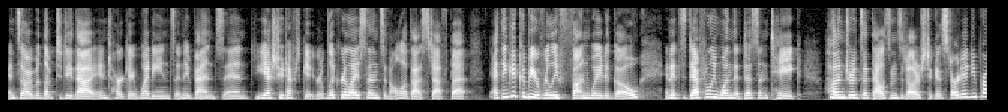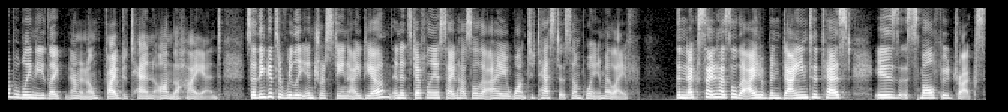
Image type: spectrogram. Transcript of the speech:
And so I would love to do that in Target weddings and events. And yes, you'd have to get your liquor license and all of that stuff. But I think it could be a really fun way to go. And it's definitely one that doesn't take hundreds of thousands of dollars to get started, you probably need like, I don't know, five to 10 on the high end. So I think it's a really interesting idea, and it's definitely a side hustle that I want to test at some point in my life. The next side hustle that I have been dying to test is small food trucks.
